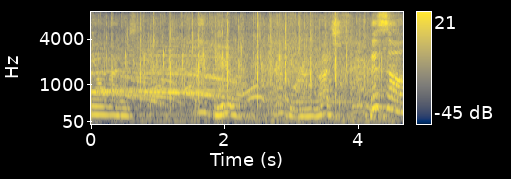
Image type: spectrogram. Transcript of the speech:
Thank you. Thank you very much. This song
